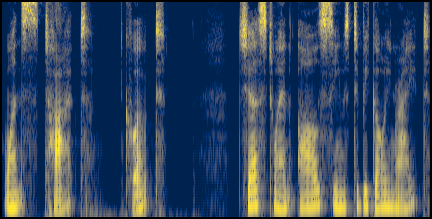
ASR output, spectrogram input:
once taught, quote, just when all seems to be going right,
